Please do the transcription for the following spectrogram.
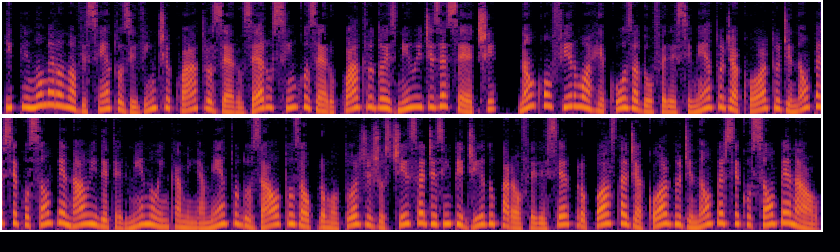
IP número 924.00504-2017, não confirmo a recusa do oferecimento de acordo de não persecução penal e determino o encaminhamento dos autos ao promotor de justiça desimpedido para oferecer proposta de acordo de não persecução penal.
